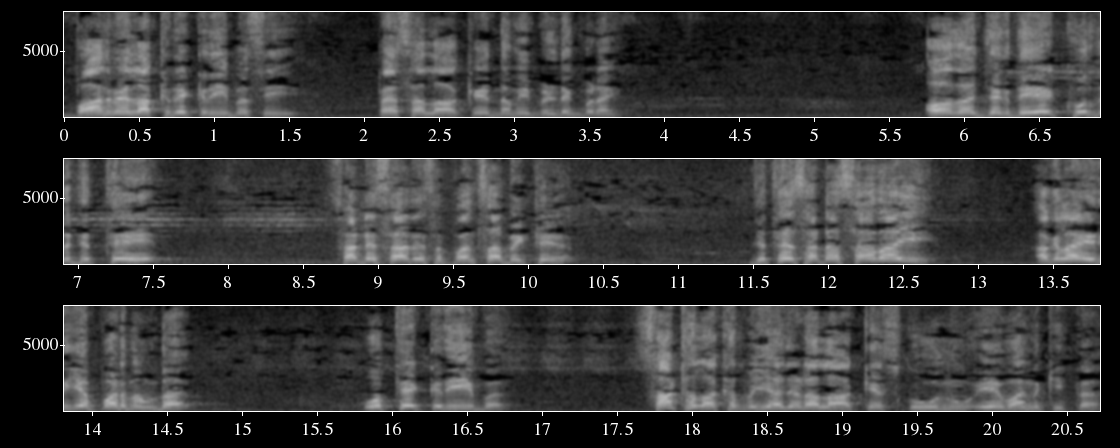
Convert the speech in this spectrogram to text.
92 ਲੱਖ ਦੇ ਕਰੀਬ ਅਸੀਂ ਪੈਸਾ ਲਾ ਕੇ ਨਵੀਂ ਬਿਲਡਿੰਗ ਬਣਾਈ। ਔਰ ਜਗਦੇਵ ਖੁਰਦ ਜਿੱਥੇ ਸਾਡੇ ਸਾਰੇ ਸਰਪੰਚ ਸਾਹਿਬ ਬੈਠੇ ਆ, ਜਿੱਥੇ ਸਾਡਾ ਸਾਰਾ ਹੀ ਅਗਲਾ ਏਰੀਆ ਪੜਨ ਆਉਂਦਾ ਉੱਥੇ ਕਰੀਬ 60 ਲੱਖ ਰੁਪਈਆ ਜਿਹੜਾ ਲਾ ਕੇ ਸਕੂਲ ਨੂੰ ਇਹ ਵਨ ਕੀਤਾ।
